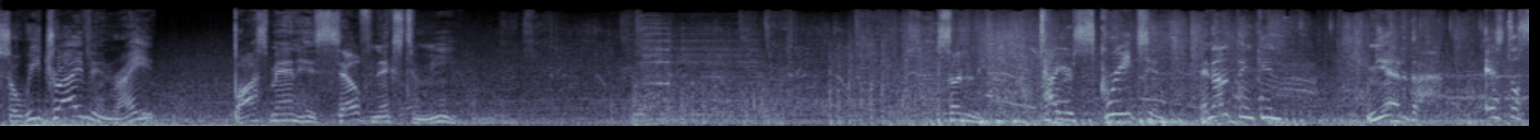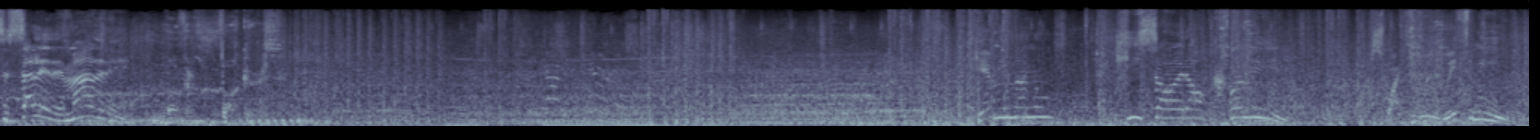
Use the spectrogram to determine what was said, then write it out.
So we drive in, right? Boss man himself next to me. Suddenly, tires screeching, and I'm thinking, mierda, esto se sale de madre. Motherfuckers. Get me, Manu? He saw it all coming. That's why he went with me.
